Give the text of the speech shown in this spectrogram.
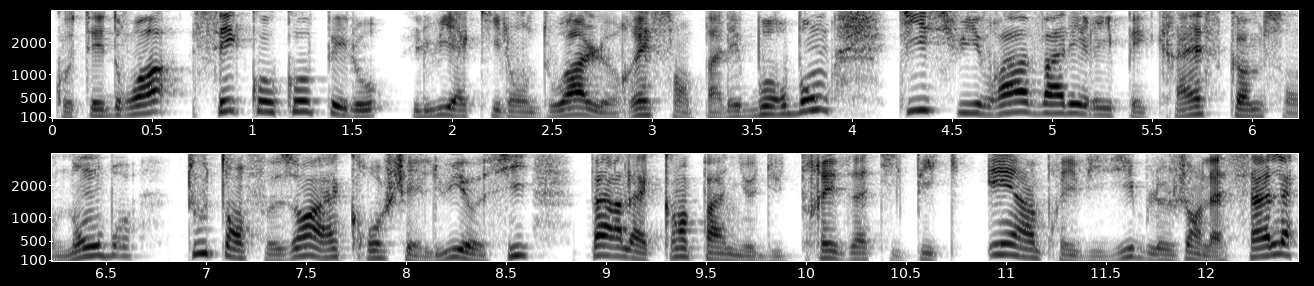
Côté droit, c'est Coco Pello, lui à qui l'on doit le récent palais Bourbon, qui suivra Valérie Pécresse comme son ombre, tout en faisant accrocher lui aussi par la campagne du très atypique et imprévisible Jean Lassalle,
